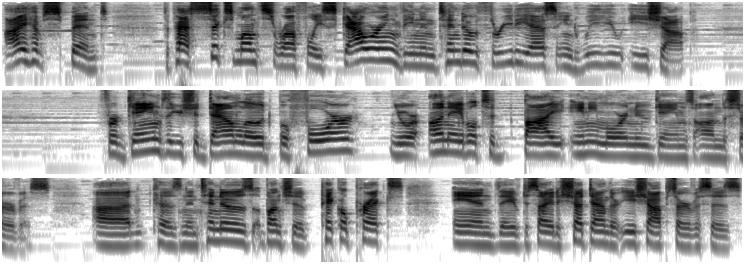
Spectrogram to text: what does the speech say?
I have spent the past six months roughly scouring the Nintendo 3DS and Wii U eShop for games that you should download before you are unable to buy any more new games on the service. Because Nintendo's a bunch of pickle pricks and they've decided to shut down their eShop services,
